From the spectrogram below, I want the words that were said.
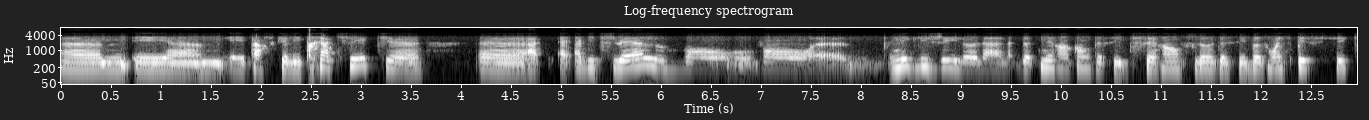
Euh, et, euh, et, parce que les pratiques euh, habituelles vont, vont négliger là, de tenir en compte de ces différences-là, de ces besoins spécifiques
